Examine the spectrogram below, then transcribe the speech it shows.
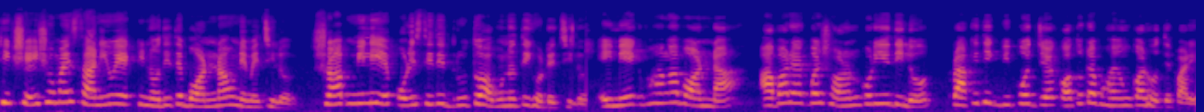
ঠিক সেই সময় স্থানীয় একটি নদীতে বন্যাও নেমেছিল। সব মিলিয়ে পরিস্থিতির দ্রুত অবনতি ঘটেছিল। এই মেঘ ভাঙা বন্যা আবার একবার স্মরণ করিয়ে দিল প্রাকৃতিক বিপর্যয় কতটা ভয়ঙ্কর হতে পারে?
